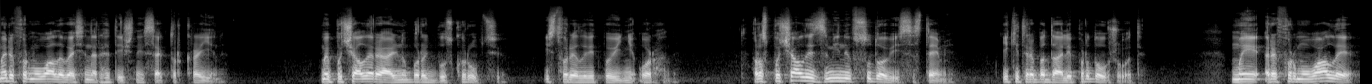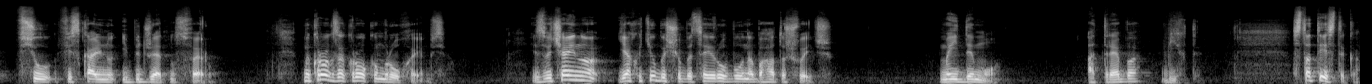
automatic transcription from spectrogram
Ми реформували весь енергетичний сектор країни. Ми почали реальну боротьбу з корупцією і створили відповідні органи. Розпочались зміни в судовій системі, які треба далі продовжувати. Ми реформували всю фіскальну і бюджетну сферу. Ми крок за кроком рухаємося. І, звичайно, я хотів би, щоб цей рух був набагато швидше. Ми йдемо, а треба бігти. Статистика.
